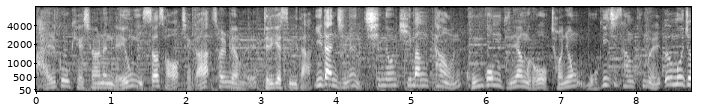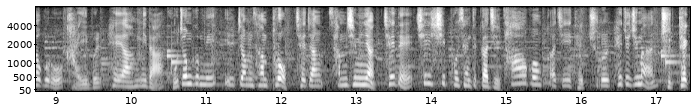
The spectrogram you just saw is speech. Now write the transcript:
알고 계셔야 하는 내용이 있어서 제가 설명을 드리겠습니다. 이 단지는 신혼 희망타운 공공 분양으로 전용 모기지 상품을 의무적으로 가입을 해야 합니다. 고정금리 1.3% 최장 30년 최대 70% 까지 4억 원까지 대출을 해주지만 주택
